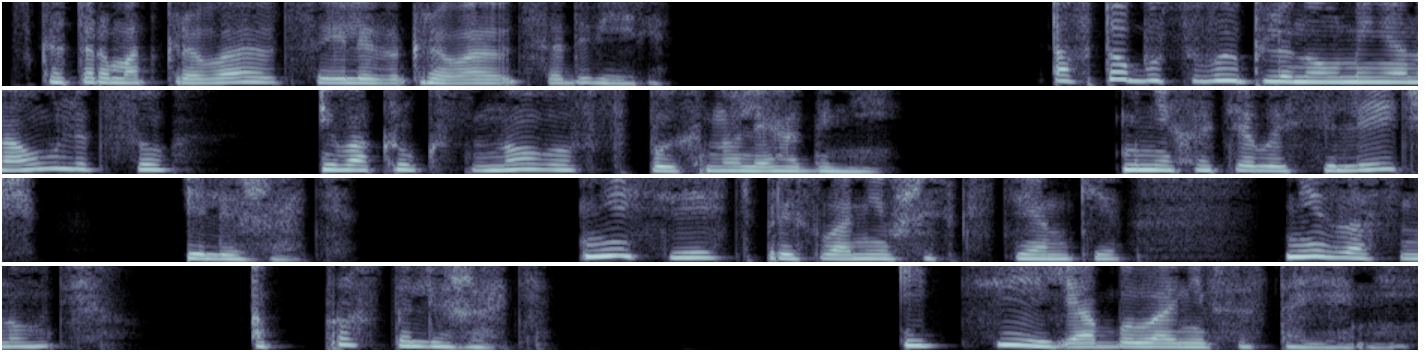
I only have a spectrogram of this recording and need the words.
с которым открываются или закрываются двери. Автобус выплюнул меня на улицу, и вокруг снова вспыхнули огни. Мне хотелось лечь и лежать. Не сесть, прислонившись к стенке, не заснуть, а просто лежать. Идти я была не в состоянии.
